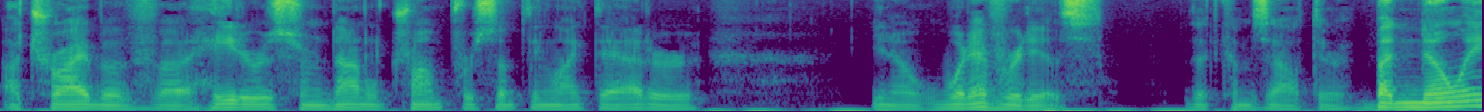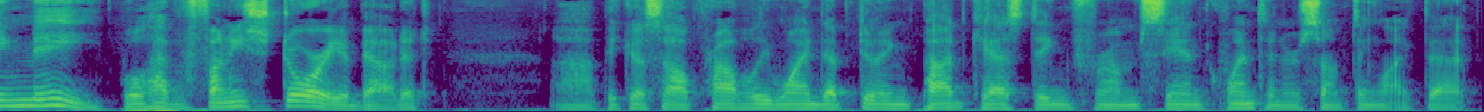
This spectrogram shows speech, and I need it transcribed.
a tribe of uh, haters from Donald Trump or something like that, or you know whatever it is that comes out there. But knowing me, we'll have a funny story about it. Uh, because I'll probably wind up doing podcasting from San Quentin or something like that.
